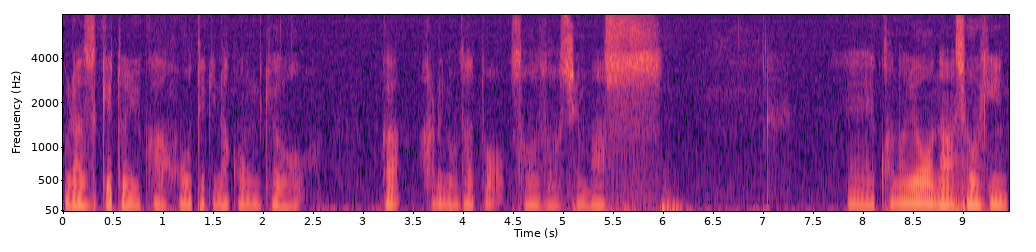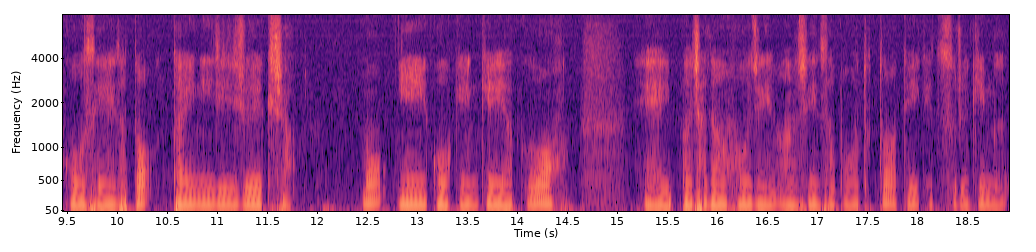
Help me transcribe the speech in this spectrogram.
裏付けというか法的な根拠があるのだと想像します、えー、このような商品構成だと第二次受益者も任意貢献契約を、えー、一般社団法人安心サポートと締結する義務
